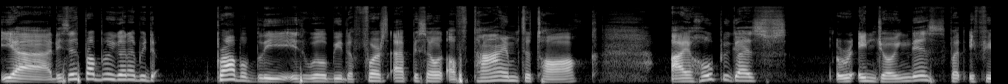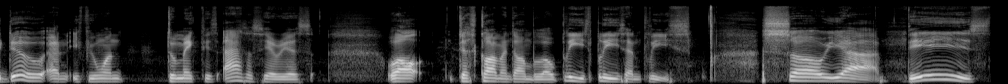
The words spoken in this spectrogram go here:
yeah, this is probably gonna be the probably it will be the first episode of Time to Talk. I hope you guys are enjoying this, but if you do, and if you want to make this as a series, well, just comment down below, please, please, and please. So yeah, this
